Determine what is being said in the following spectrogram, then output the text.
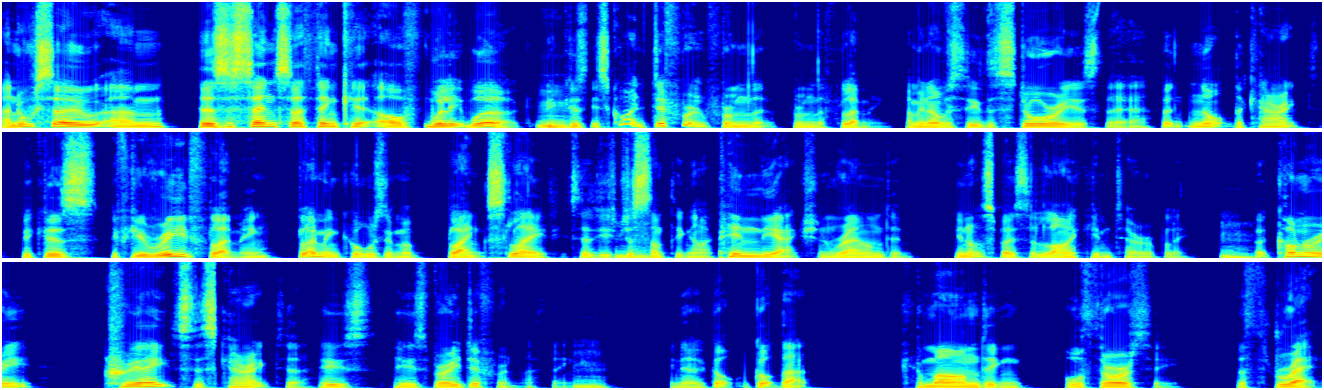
And also, um, there's a sense, I think, of will it work? Mm. Because it's quite different from the from the Fleming. I mean, obviously the story is there, but not the character. Because if you read Fleming, Fleming calls him a blank slate. He says he's just Mm. something I pin the action round him. You're not supposed to like him terribly. Mm. But Connery creates this character who's who's very different. I think Mm. you know got got that commanding authority, the threat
